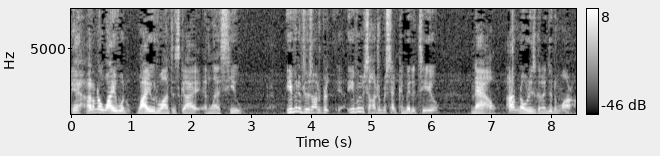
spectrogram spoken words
yeah, I don't know why you wouldn't why you would want this guy unless he, even if he was 100 even if he was 100 percent committed to you, now I don't know what he's going to do tomorrow,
